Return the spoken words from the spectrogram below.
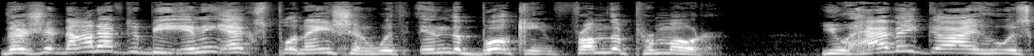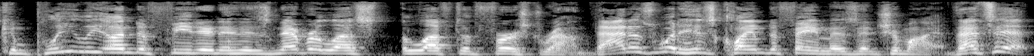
There should not have to be any explanation within the booking from the promoter. You have a guy who is completely undefeated and has never left, the first round. That is what his claim to fame is in Chimaev. That's it.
